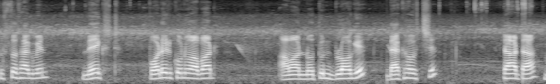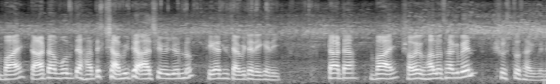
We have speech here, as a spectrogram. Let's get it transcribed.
সুস্থ থাকবেন। নেক্সট, পরের কোনো আবার আমার নতুন ব্লগে দেখা হচ্ছে। টাটা, বাই। টাটা বলতে হাতের চাবিটা আছে ওই জন্য। ঠিক আছে, চাবিটা রেখে দিই। Tata, bye. সবাই ভালো থাকবেন, সুস্থ থাকবেন।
